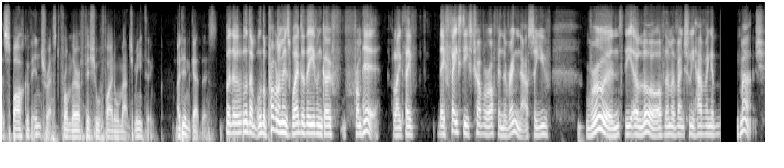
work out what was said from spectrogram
a spark of interest from their official final match meeting. I didn't get this. But the, the, well, the problem is, where do they even go f- from here? Like they've they faced each other off in the ring now, so you've ruined the allure of them eventually having a big match.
